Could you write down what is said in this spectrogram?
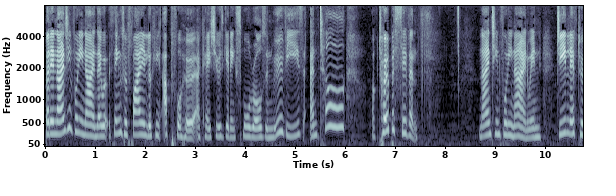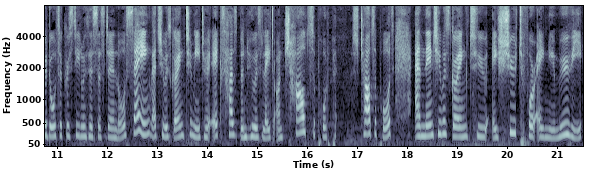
But in 1949, they were things were finally looking up for her. Okay, she was getting small roles in movies until October 7th, 1949, when Jean left her daughter Christine with her sister-in-law, saying that she was going to meet her ex-husband, who was late on child support. Child support, and then she was going to a shoot for a new movie.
